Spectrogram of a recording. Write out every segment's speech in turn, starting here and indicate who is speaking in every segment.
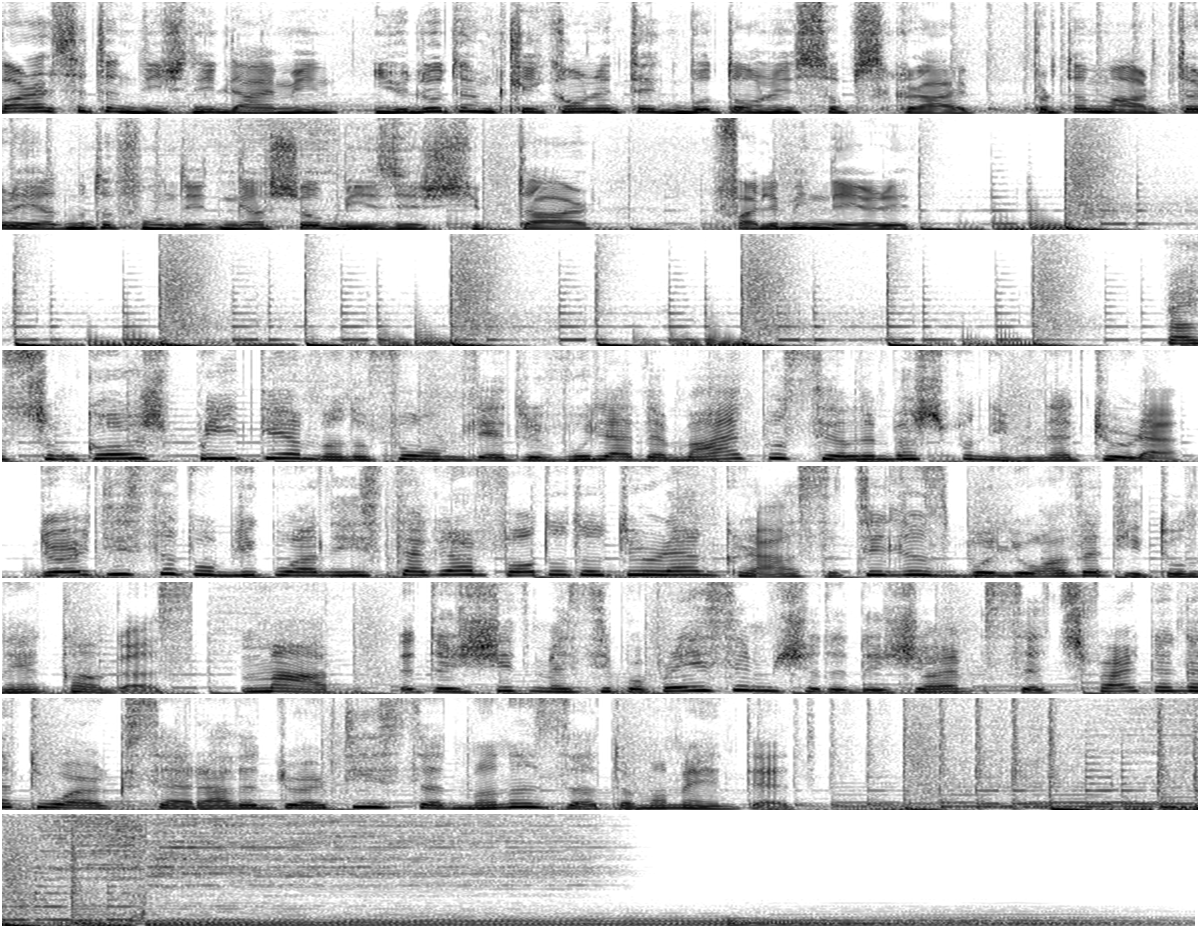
Speaker 1: Para se të ndiqni lajmin, ju lutem klikoni tek butoni subscribe për të marrë të rejat më të fundit nga showbizi shqiptar. Faleminderit.
Speaker 2: Pas shumë kohësh pritje, më në fund, Ledri Vula dhe Majk po sjellin bashkëpunimin e tyre. Dy artistët publikuan në Instagram foto të tyre në krah të cilës zbuluan dhe titullin e këngës, Mat, dhe të gjithë mezi po presim që të dëgjojmë se çfarë kanë gatuar kësaj radhe dy artistët më në zë të momentit.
